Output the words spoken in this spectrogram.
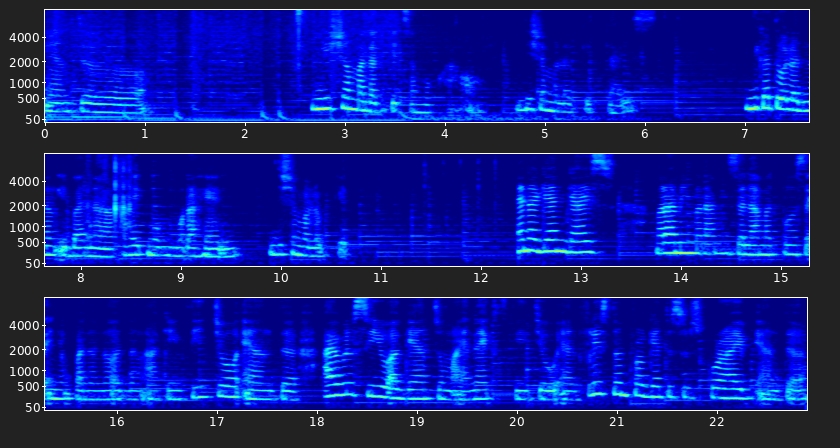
And, uh, hindi siya malagkit sa mukha. Oh, hindi siya malagkit, guys. Hindi katulad ng iba na kahit mumurahin, hindi siya malagkit. And again guys, maraming maraming salamat po sa inyong panonood ng aking video and uh, I will see you again to my next video and please don't forget to subscribe and uh,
